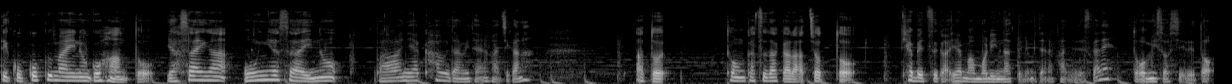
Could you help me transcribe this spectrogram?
で五穀米のご飯と野菜が温野菜のバーニャカウダみたいな感じかな。あととんかつだからちょっとキャベツが山盛りになってるみたいな感じですかね。とお味噌汁と。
